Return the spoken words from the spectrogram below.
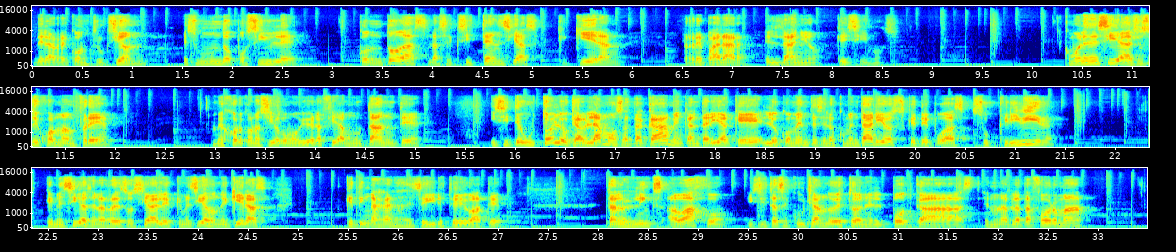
de la reconstrucción es un mundo posible con todas las existencias que quieran reparar el daño que hicimos. Como les decía, yo soy Juan Manfré, mejor conocido como Biografía Mutante. Y si te gustó lo que hablamos hasta acá, me encantaría que lo comentes en los comentarios, que te puedas suscribir, que me sigas en las redes sociales, que me sigas donde quieras, que tengas ganas de seguir este debate. Están los links abajo y si estás escuchando esto en el podcast en una plataforma,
